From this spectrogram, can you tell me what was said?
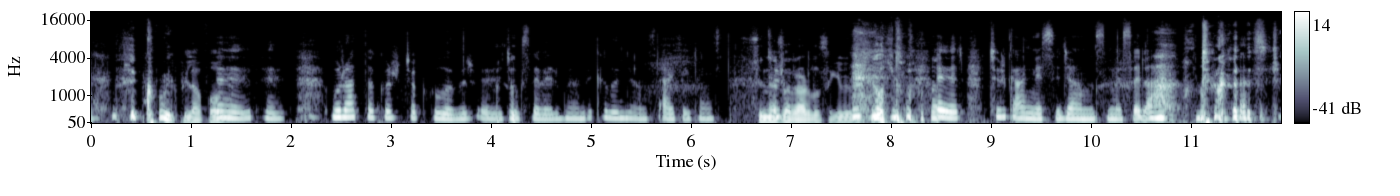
Komik bir laf oldu. Evet, evet. Murat Takur çok kullanır. Ee, çok severim ben de. Kadın canlısı, erkek canlısı. Sünne Türk... zararlısı gibi bir şey oldu. evet. Türk annesi canlısı mesela. Türk annesi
